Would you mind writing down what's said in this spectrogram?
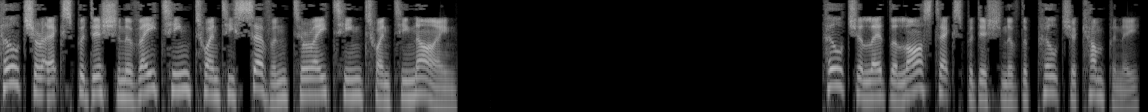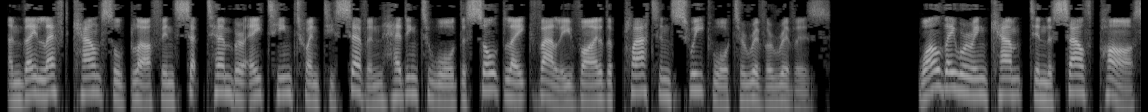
Pilcher expedition of 1827 to 1829. Pilcher led the last expedition of the Pilcher Company, and they left Council Bluff in September 1827 heading toward the Salt Lake Valley via the Platte and Sweetwater River rivers. While they were encamped in the South Pass,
